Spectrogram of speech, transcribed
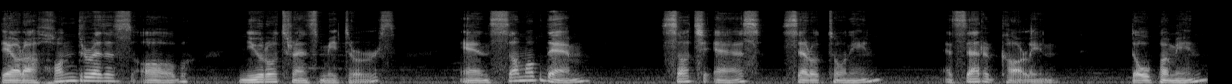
There are hundreds of neurotransmitters and some of them such as serotonin, acetylcholine, dopamine,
